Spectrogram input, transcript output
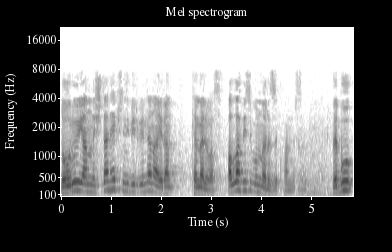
doğruyu yanlıştan hepsini birbirinden ayıran temel vasıf. Allah bizi bunları rızıklandırsın. Ve bu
